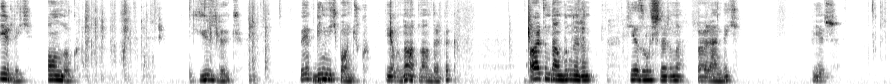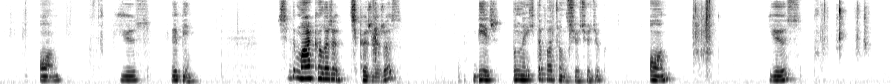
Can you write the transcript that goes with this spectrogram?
Birlik, onluk, yüzlük ve binlik boncuk diye bunu adlandırdık. Ardından bunların yazılışlarını öğrendik. 1 10 100 ve 1000. Şimdi markaları çıkarıyoruz. 1 bununla ilk defa tanışıyor çocuk. 10, 100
